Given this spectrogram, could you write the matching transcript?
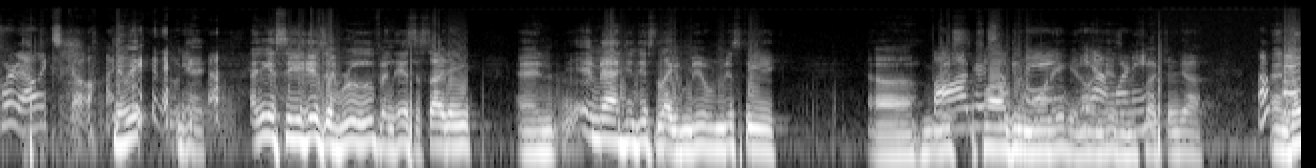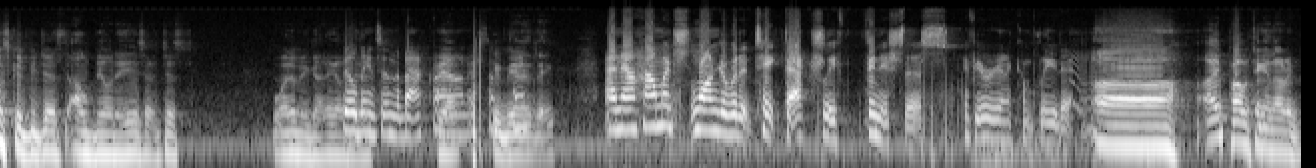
Where'd Alex go? Okay. go. And you can see here's the roof and here's the siding, and imagine this like a misty uh, Fog mist, fog in the morning, you know, Yeah, and here's morning. reflection, yeah. Okay. And those could be just outbuildings or just whatever you got. out there. Buildings in the background yeah, or something. could be anything. And now, how much longer would it take to actually finish this if you were going to complete it? Uh, I probably take another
